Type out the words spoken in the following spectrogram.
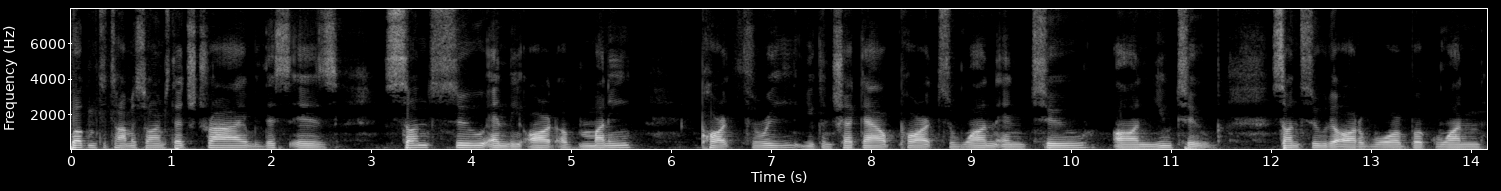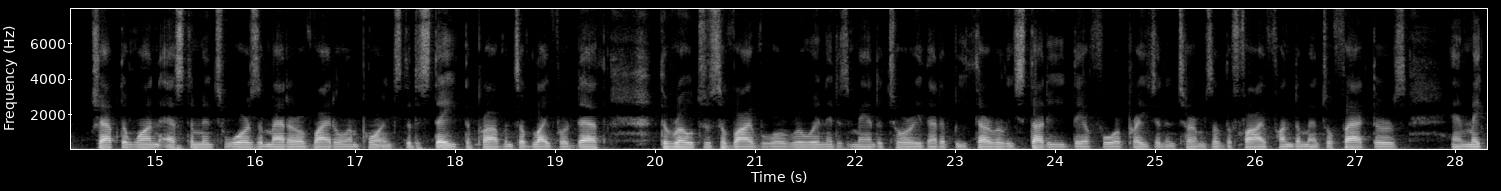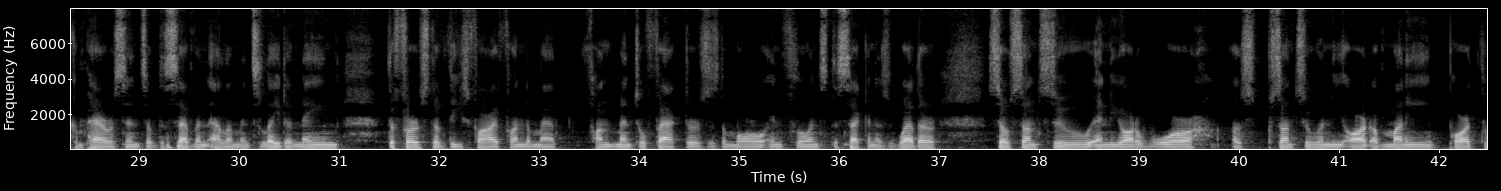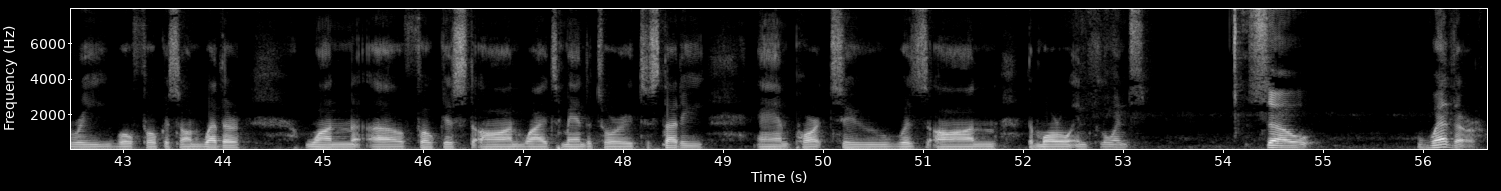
Welcome to Thomas Armstead's Tribe. This is Sun Tzu and the Art of Money, Part 3. You can check out Parts 1 and 2 on YouTube. Sun Tzu, The Art of War, Book 1, Chapter 1 Estimates War is a matter of vital importance to the state, the province of life or death, the road to survival or ruin. It is mandatory that it be thoroughly studied, therefore, praise it in terms of the five fundamental factors and make comparisons of the seven elements later named. The first of these five fundament, fundamental factors is the moral influence. The second is weather. So Sun Tzu and the Art of War, uh, Sun Tzu and the Art of Money, Part Three will focus on weather. One uh, focused on why it's mandatory to study, and Part Two was on the moral influence. So, weather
